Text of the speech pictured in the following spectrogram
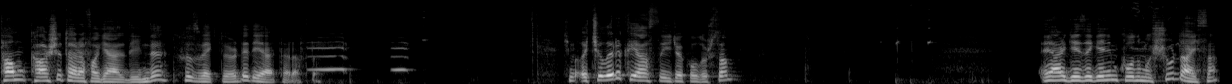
Tam karşı tarafa geldiğinde hız vektörü de diğer tarafta. Şimdi açıları kıyaslayacak olursam eğer gezegenin konumu şuradaysa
